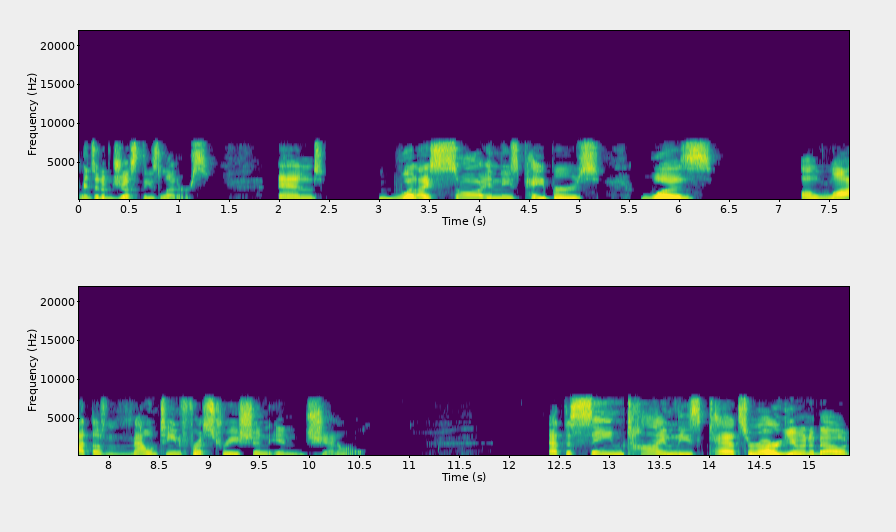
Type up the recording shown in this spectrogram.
instead of just these letters. And what I saw in these papers was a lot of mounting frustration in general. At the same time, these cats are arguing about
